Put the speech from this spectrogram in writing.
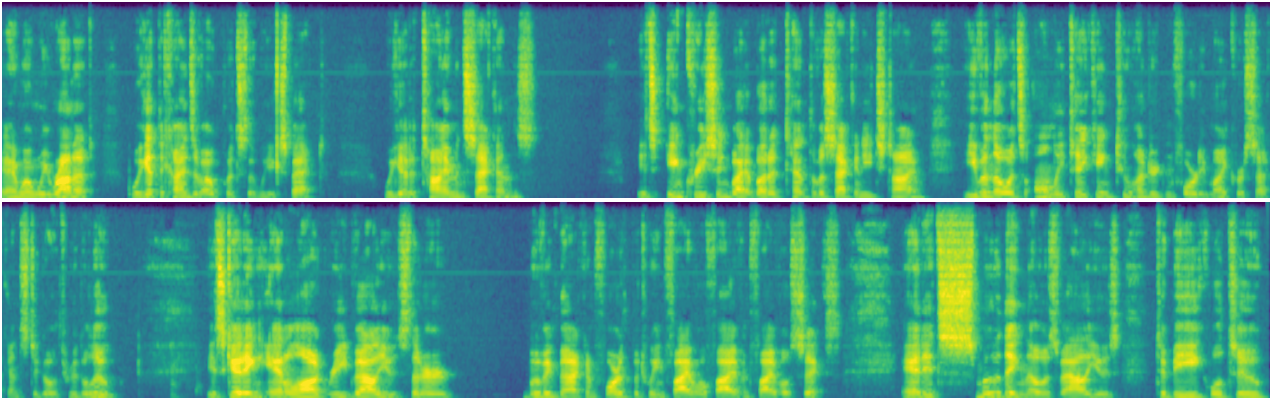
And when we run it, we get the kinds of outputs that we expect. We get a time in seconds. It's increasing by about a tenth of a second each time, even though it's only taking 240 microseconds to go through the loop. It's getting analog read values that are moving back and forth between 505 and 506, and it's smoothing those values to be equal to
